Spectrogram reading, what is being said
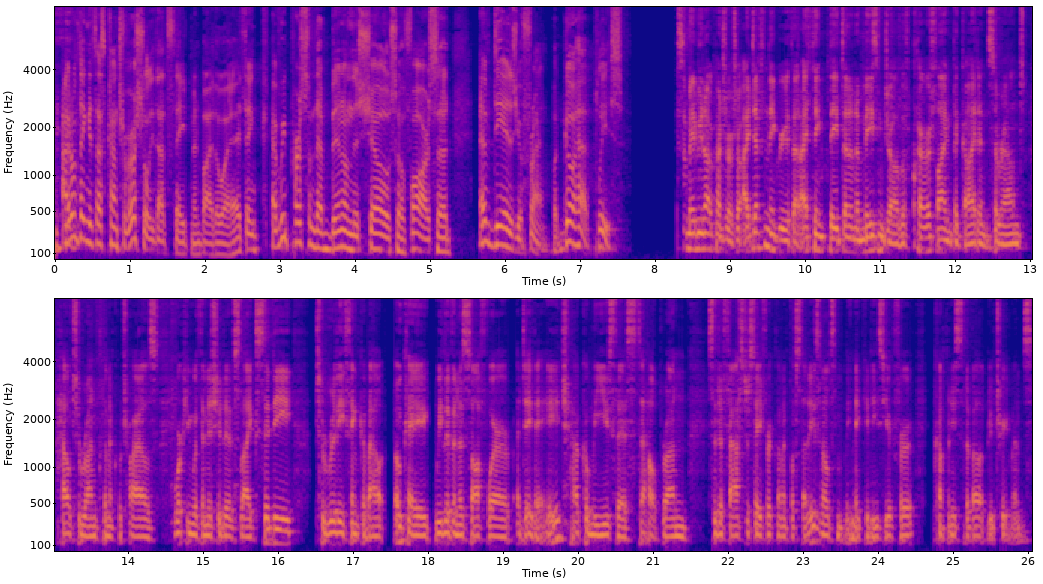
I don't think it's as controversially that statement, by the way. I think every person that's been on this show so far said FDA is your friend, but go ahead, please. So maybe not controversial. I definitely agree with that. I think they've done an amazing job of clarifying the guidance around how to run clinical trials, working with initiatives like CIDI to really think about, okay, we live in a software, a data age. How can we use this to help run sort of faster, safer clinical studies and ultimately make it easier for companies to develop new treatments?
